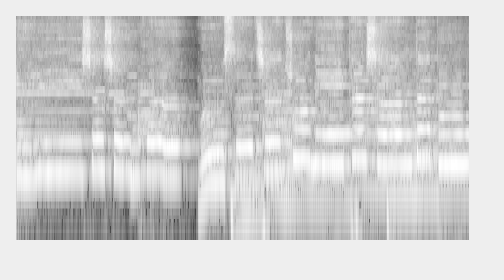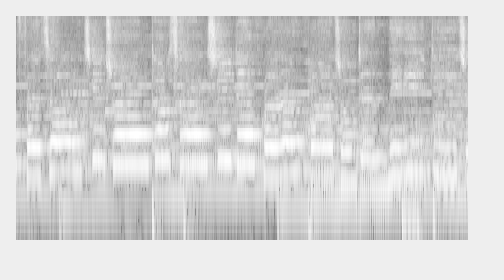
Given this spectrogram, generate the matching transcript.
一笑生花。暮色遮住你蹒跚的步伐，走进床头藏起的画，画中的你低着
